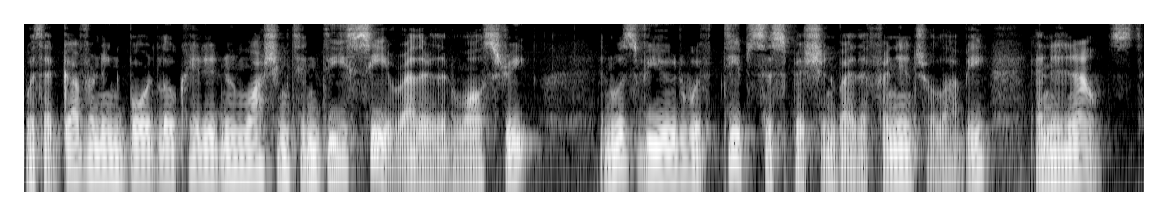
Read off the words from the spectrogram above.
with a governing board located in Washington, D.C. rather than Wall Street, and was viewed with deep suspicion by the financial lobby and denounced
